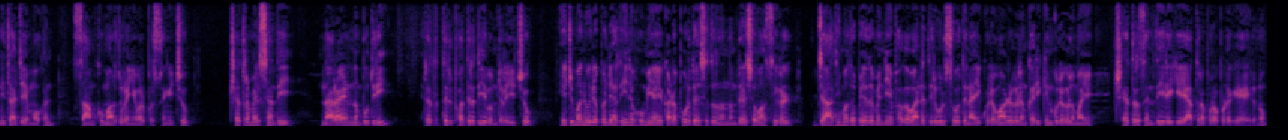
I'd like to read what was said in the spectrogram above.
അനിത ജയമോഹൻ സാംകുമാർ തുടങ്ങിയവർ പ്രസംഗിച്ചു. ക്ഷേത്രമേൽശാന്തി നാരായണൻ നമ്പൂതിരി രഥത്തിൽ ഭദ്രദീപം തെളിയിച്ചു. ഏറ്റുമാനൂരപ്പന്റെ അധീനഭൂമിയായ കടപ്പൂർ ദേശത്തു നിന്നും ദേശവാസികൾ ജാതിമത ഭേദമന്യേ ഭഗവാന്റെ തിരുവുത്സവത്തിനായി കുലവാഴകളും കരിക്കൻ കുലകളുമായി ക്ഷേത്രസന്നിധിയിലേക്ക് യാത്ര പുറപ്പെടുകയായിരുന്നു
